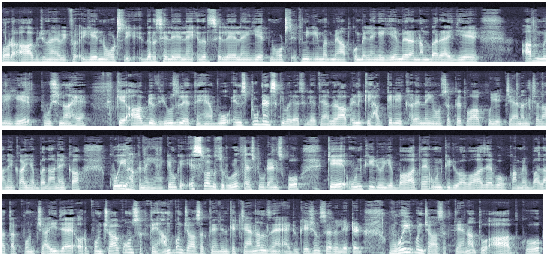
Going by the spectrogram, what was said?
और आप जो हैं, ये नोट्स इधर से ले लें, इधर से ले लें, ये नोट्स इतनी कीमत में आपको मिलेंगे। ये मेरा नंबर है ये अब मुझे ये पूछना है कि आप जो व्यूज़ लेते हैं, वो इन स्टूडेंट्स की वजह से लेते हैं। अगर आप इनके हक़ के लिए खड़े नहीं हो सकते तो आपको ये चैनल चलाने का या बनाने का कोई हक़ नहीं है। क्योंकि इस वक्त ज़रूरत है स्टूडेंट्स को कि उनकी जो ये बात है, उनकी जो आवाज़ है, वो काम बाला तक पहुँचाई जाए और पहुँचा कौन सकते हैं? हम पहुँचा सकते हैं, जिनके चैनल्स हैं एजुकेशन से रिलेटेड वही पहुँचा सकते हैं ना? तो आपको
